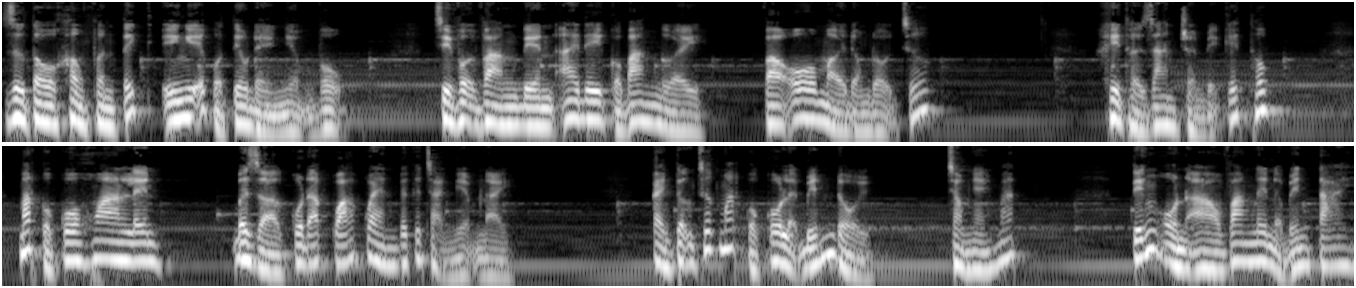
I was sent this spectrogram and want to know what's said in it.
Dư Tô không phân tích ý nghĩa của tiêu đề nhiệm vụ. Chỉ vội vàng điền ID của ba người Vào ô mời đồng đội trước. Khi thời gian chuẩn bị kết thúc Mắt của cô hoa lên. Bây giờ cô đã quá quen với cái trải nghiệm này. Cảnh tượng trước mắt của cô lại biến đổi. Trong nháy mắt Tiếng ồn ào vang lên ở bên tai.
